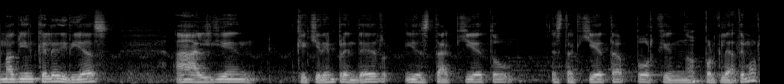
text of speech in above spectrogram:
Más bien, ¿qué le dirías a alguien que quiere emprender y está quieto, está quieta porque, no, porque le da temor?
